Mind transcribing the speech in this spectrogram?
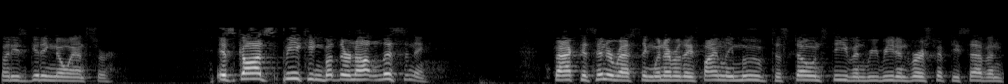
but he's getting no answer. It's God speaking, but they're not listening. In fact, it's interesting whenever they finally moved to stone Stephen, we read in verse 57,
